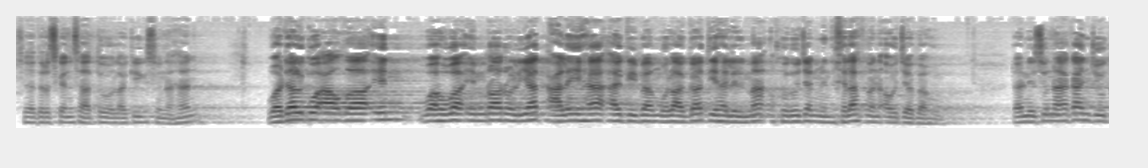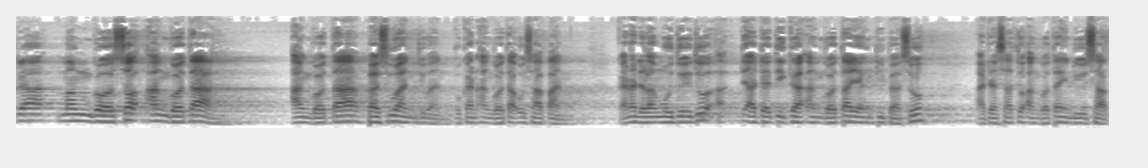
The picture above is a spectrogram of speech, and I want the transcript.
saya teruskan satu lagi kesunahan Wadalku a'dha'in wa huwa imrarul yad 'alaiha aqiba mulagatiha khurujan min khilaf man aujabahu. Dan disunahkan juga menggosok anggota anggota basuhan cuman, bukan anggota usapan. Karena dalam wudhu itu ada tiga anggota yang dibasuh, ada satu anggota yang diusap.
